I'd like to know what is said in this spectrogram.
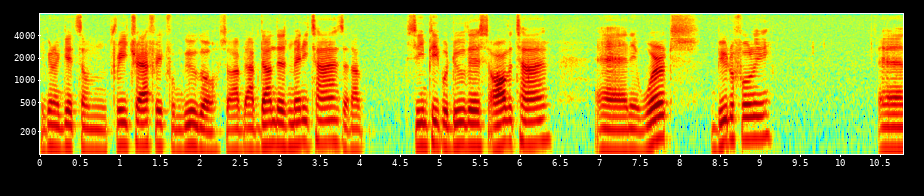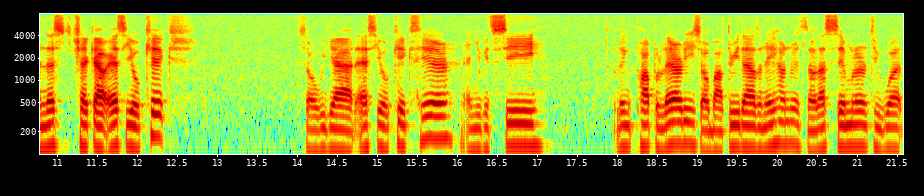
you're gonna get some free traffic from Google. So I've, I've done this many times and I've seen people do this all the time and it works beautifully. And let's check out SEOkicks. So we got SEOkicks here and you can see link popularity. So about 3,800 so that's similar to what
